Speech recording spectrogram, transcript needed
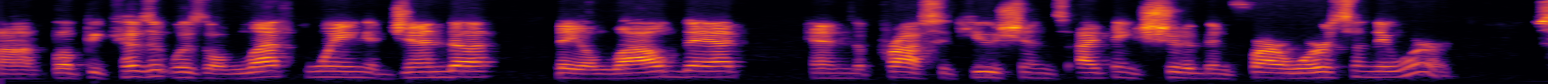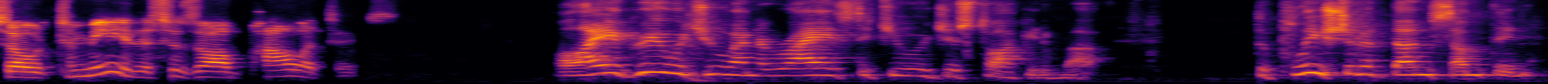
Uh, but because it was a left wing agenda, they allowed that. And the prosecutions, I think, should have been far worse than they were. So to me, this is all politics. Well, I agree with you on the riots that you were just talking about. The police should have done something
